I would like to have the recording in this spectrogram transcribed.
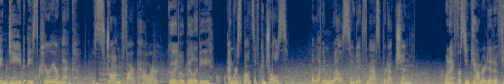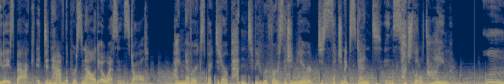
indeed a superior mech, with strong firepower, good mobility, and responsive controls. A weapon well suited for mass production. When I first encountered it a few days back, it didn't have the personality OS installed. I never expected our patent to be reverse engineered to such an extent in such little time. Mm,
